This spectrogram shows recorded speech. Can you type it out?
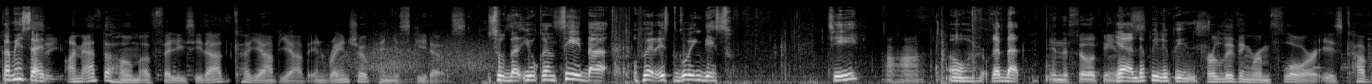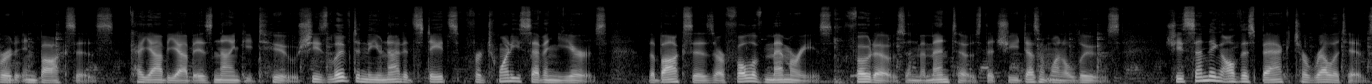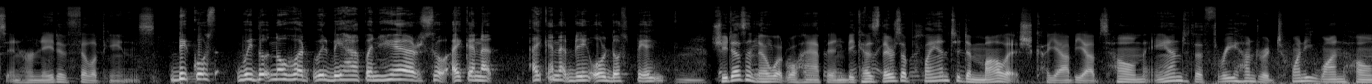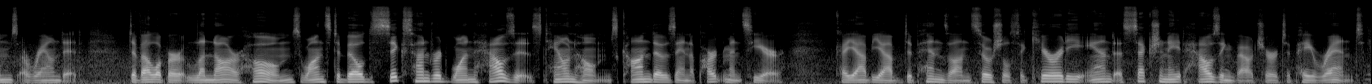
Come inside. I'm at the home of Felicidad Cayabyab in Rancho Peñasquitos. So that you can see the where it's going this. See? Uh huh. Oh, look at that. In the Philippines. Yeah, the Philippines. Her living room floor is covered in boxes. Cayabyab is 92. She's lived in the United States for 27 years. The boxes are full of memories, photos, and mementos that she doesn't want to lose. She's sending all this back to relatives in her native Philippines. Because we don't know what will be happen here, so I cannot I cannot bring all those things. Hmm. She doesn't know what will happen because there's a plan to demolish Cayabyab's home and the 321 homes around it. Developer Lennar Homes wants to build 601 houses, townhomes, condos, and apartments here. Cayabyab depends on Social Security and a Section 8 housing voucher to pay rent.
